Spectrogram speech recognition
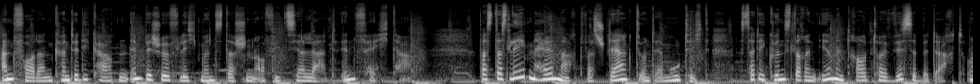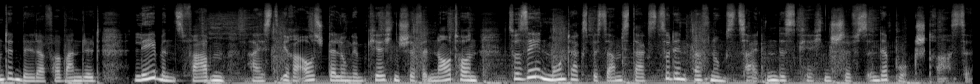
Anfordern könnte die Karten im bischöflich-münsterschen Offizialat in Fechter. Was das Leben hell macht, was stärkt und ermutigt, das hat die Künstlerin Irmentraut Teuwisse bedacht und in Bilder verwandelt. Lebensfarben heißt ihre Ausstellung im Kirchenschiff in Nordhorn, zu sehen montags bis samstags zu den Öffnungszeiten des Kirchenschiffs in der Burgstraße.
